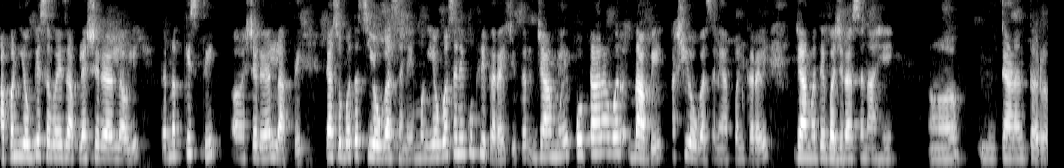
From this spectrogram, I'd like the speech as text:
आपण योग्य सवय जर आपल्या शरीराला लावली तर नक्कीच ती शरीराला लागते. त्यासोबतच योगासने. मग योगासने कुठली करायची? तर ज्यामुळे पोटारावर दाबे अशी योगासने आपण करावी ज्यामध्ये वज्रासन आहे त्यानंतर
